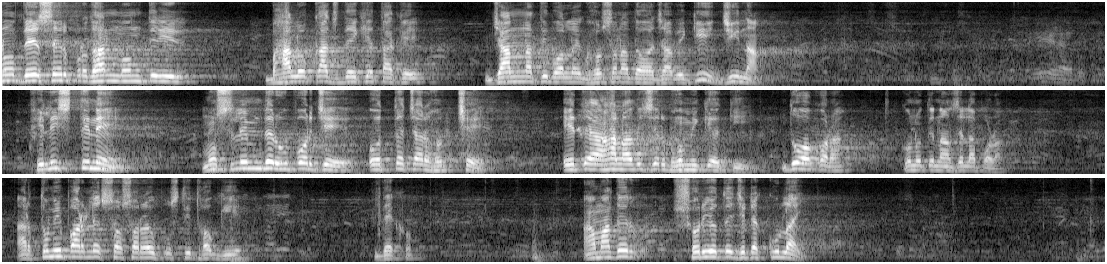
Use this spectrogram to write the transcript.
কোনো দেশের প্রধানমন্ত্রীর ভালো কাজ দেখে তাকে জান্নাতি বলে ঘোষণা দেওয়া যাবে কি? জি না। ফিলিস্তিনে মুসলিমদের উপর যে অত্যাচার হচ্ছে, এতে আহলাদিসের ভূমিকা কি? দোয়া করা কোনোতে নাজেলা পড়া। আর তুমি পারলে সসরায় উপস্থিত হও গিয়ে। দেখো, আমাদের শরীয়তে যেটা কুলাই,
